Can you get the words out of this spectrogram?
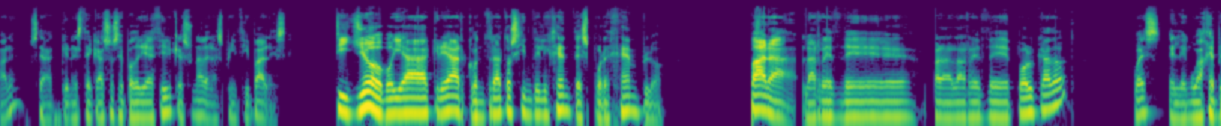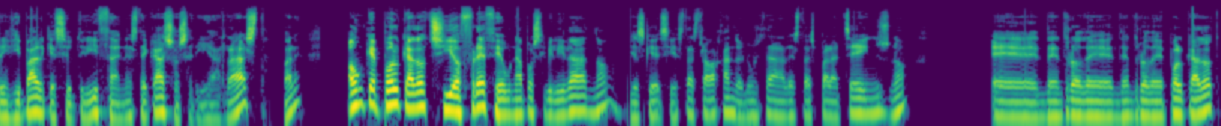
¿Vale? O sea, que en este caso se podría decir que es una de las principales. Si yo voy a crear contratos inteligentes, por ejemplo, para la red de, para la red de Polkadot, pues el lenguaje principal que se utiliza en este caso sería Rust, ¿vale? Aunque Polkadot sí ofrece una posibilidad, ¿no? Y es que si estás trabajando en una de estas para Change, ¿no? Eh, dentro, de, dentro de Polkadot,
